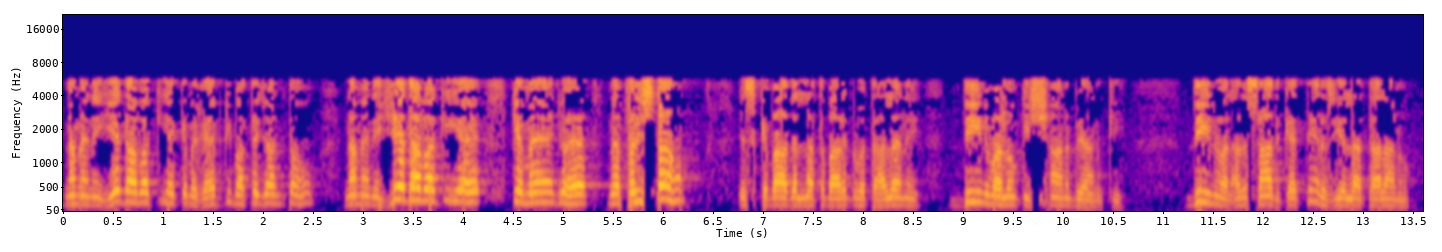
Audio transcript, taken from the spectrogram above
نہ میں نے یہ دعویٰ کیا کہ میں غیب کی باتیں جانتا ہوں، نہ میں نے یہ دعویٰ کیا ہے کہ میں جو ہے، میں فرشتہ ہوں۔ اس کے بعد اللہ تبارک و تعالیٰ نے دین والوں کی شان بیان کی۔ دین والا سعد کہتے ہیں رضی اللہ تعالیٰ نے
